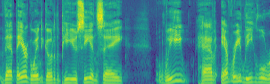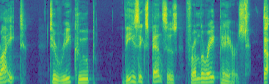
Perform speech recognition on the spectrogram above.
that they are going to go to the PUC and say, we have every legal right to recoup these expenses from the ratepayers. Now,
